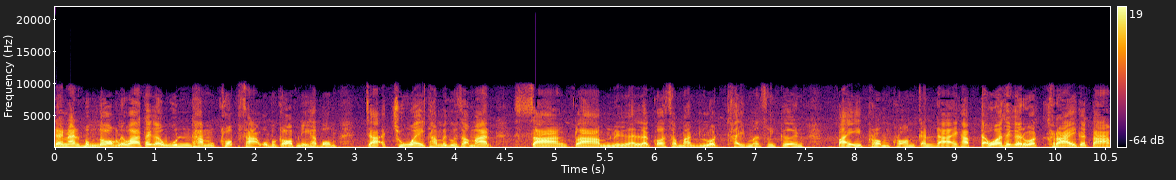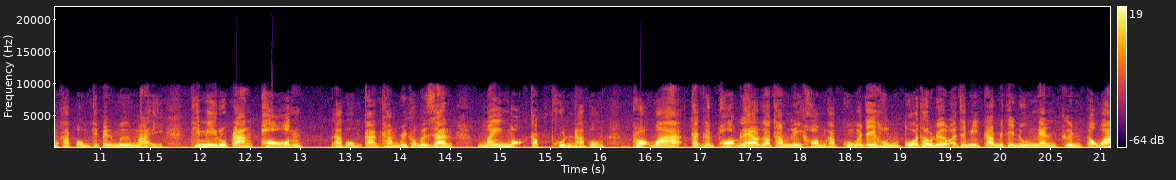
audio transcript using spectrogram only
ดังนั้นผมต้องบอกเลยว่าถ้าเกิดคุณทำครบ 3 องค์ประกอบนี้ครับผมจะช่วยทำให้คุณสามารถสร้างกล้ามเนื้อ แล้วก็สามารถลดไขมันส่วนเกินไปพร้อม ๆ กันได้ครับ แต่ว่าถ้าเกิดว่าใครก็ตามครับผมที่เป็นมือใหม่ที่มีรูปร่างผอม นะผมการทำ recomposition ไม่เหมาะกับคุณนะผมเพราะว่าถ้าเกิดผอมแล้วแล้วทำรีคอมครับคุณก็จะคงตัวเท่าเดิมอาจจะมีกล้ามเนื้อที่ดูแน่นขึ้น แต่ว่า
